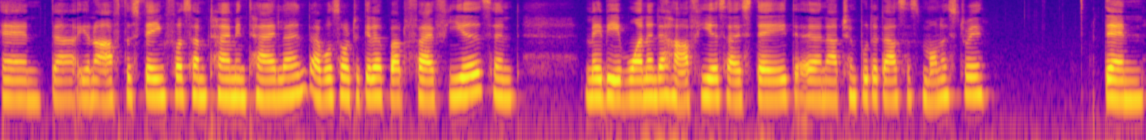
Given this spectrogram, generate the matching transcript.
And uh, you know, after staying for some time in Thailand, I was altogether about five years, and maybe one and a half years I stayed in Ajahn Buddhadasa's monastery. Then,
